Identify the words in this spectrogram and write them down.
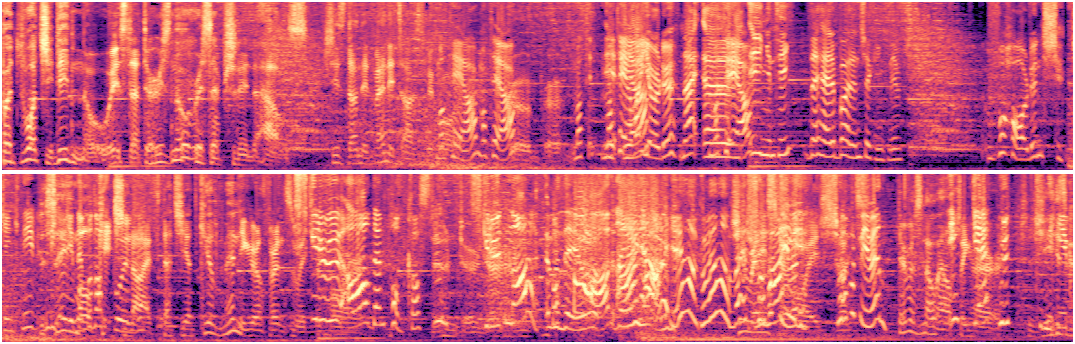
But what she didn't know is that there is no reception in the house. She's done it many times before. Mathea, Mathea, Brr, brr. Mate Mathea hva gjør du? Nei, uh, ingenting. Det her er bare en kjøkkenkniv. Hvorfor har du en kjøkkenkniv liggende på nattbordet? knife that she had killed many girlfriends with Skru av den podkasten! Skru den av! Hva men det er jo, det er jo jævlig gøy. da. Kom igjen, da. Bare se på kniven. Se på kniven. No Ikke putt kniven.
